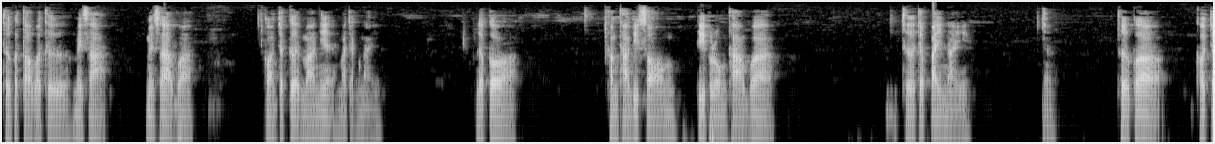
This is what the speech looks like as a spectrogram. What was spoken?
เธอก็ตอบว่าเธอไม่ทราบ ไม่ทราบว่าก่อนจะเกิดมาเนี่ยมาจากไหน แล้วก็คำถามที่สองที่พระองค์ถามว่า เธอจะไปไหน เธอก็เข้าใจ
